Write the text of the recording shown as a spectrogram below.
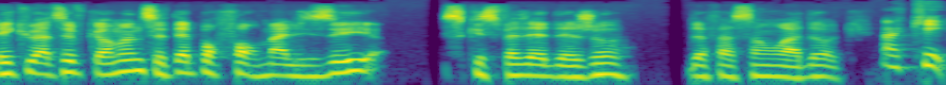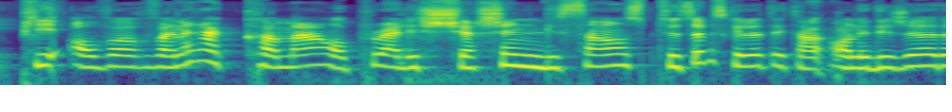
Les Creative Commons, c'était pour formaliser ce qui se faisait déjà de façon ad hoc. OK. Puis on va revenir à comment on peut aller chercher une licence, puis tout ça, parce que là, on est déjà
